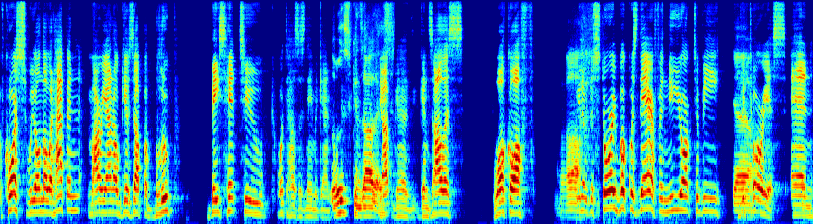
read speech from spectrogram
of course, we all know what happened. Mariano gives up a bloop base hit to what the hell's his name again? Luis Gonzalez. Yep, Gonzalez. Walk off. Oh, You know, the storybook was there for New York to be Yeah. victorious and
